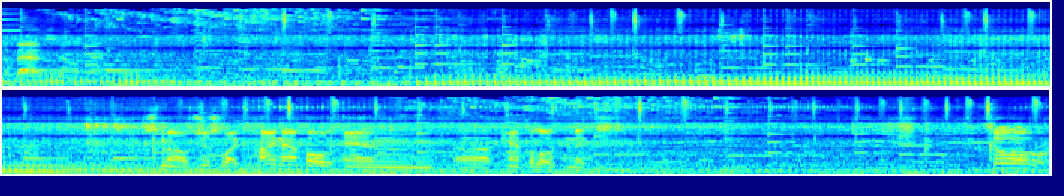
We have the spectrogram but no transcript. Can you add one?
The bad's down there. Smells just like pineapple and uh, cantaloupe mixed. So,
